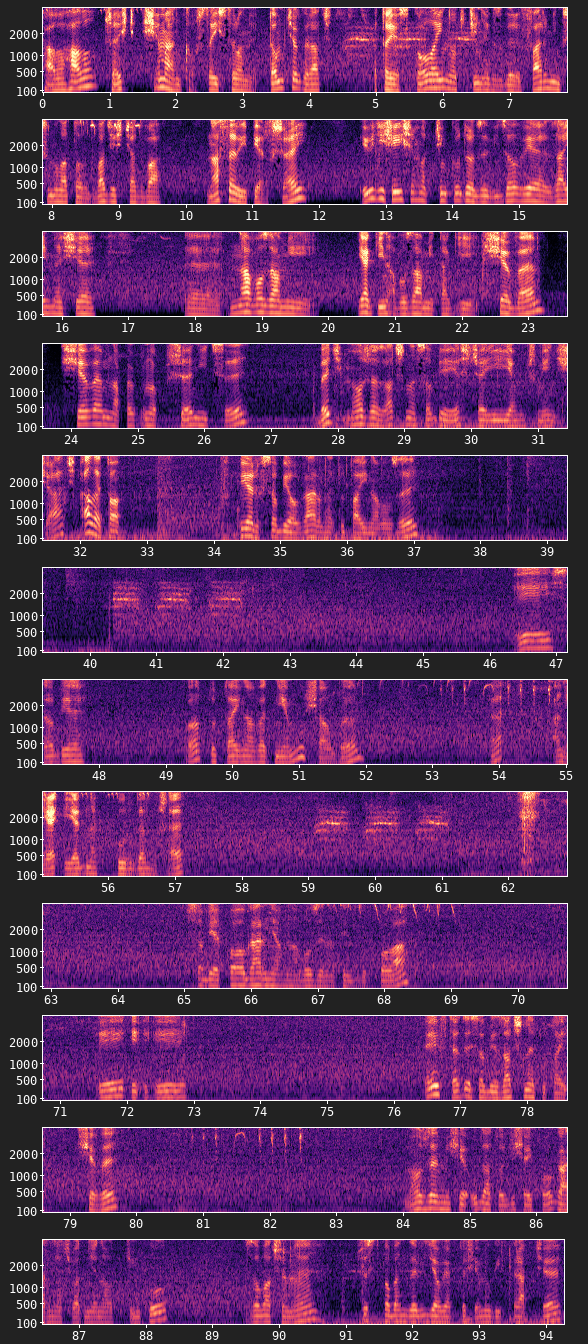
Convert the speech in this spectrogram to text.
Halo, halo, cześć, siemanko, z tej strony Tomcio Gracz, a to jest kolejny odcinek z gry Farming Simulator 22 na serii pierwszej. I w dzisiejszym odcinku, drodzy widzowie, zajmę się e, nawozami, jak i nawozami, tak i siewem, siewem na pewno pszenicy, być może zacznę sobie jeszcze i jęczmień siać, ale to wpierw sobie ogarnę tutaj nawozy. I sobie... O, tutaj nawet nie musiałbym. E, a nie, jednak kurde muszę. Sobie poogarniam nawozy na tych dwóch polach. I, i, i, i. I wtedy sobie zacznę tutaj siewy. Może mi się uda to dzisiaj poogarniać ładnie na odcinku. Zobaczymy. Wszystko będę widział, jak to się mówi w trakcie.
